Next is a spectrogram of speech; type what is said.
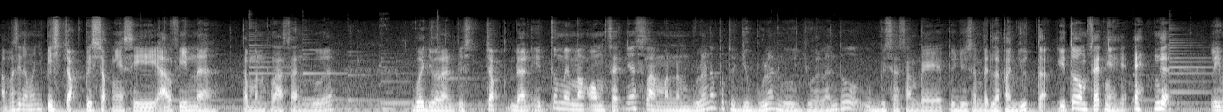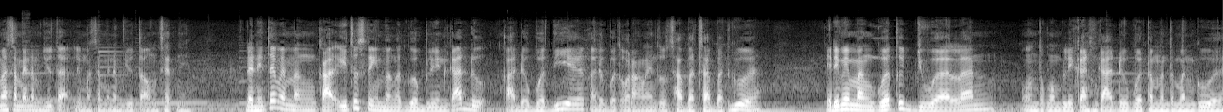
apa sih namanya? Piscok piscoknya si Alvina teman kelasan gue gue jualan piscok dan itu memang omsetnya selama enam bulan apa tujuh bulan gue jualan tuh bisa sampai 7 sampai delapan juta. Itu omsetnya ya? Eh enggak 5 sampai enam juta 5 sampai enam juta omsetnya. Dan itu memang itu sering banget gue beliin kado kado buat dia kado buat orang lain tuh sahabat-sahabat gue jadi memang gue tuh jualan untuk membelikan kado buat teman-teman gue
